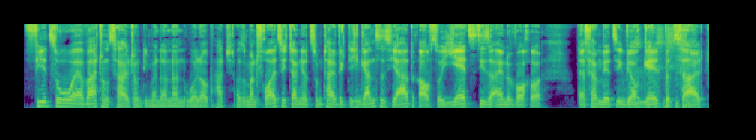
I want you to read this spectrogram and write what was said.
viel zu hohe Erwartungshaltung, die man dann an Urlaub hat. Also man freut sich dann ja zum Teil wirklich ein ganzes Jahr drauf, so jetzt diese eine Woche. Dafür haben wir jetzt irgendwie auch Geld bezahlt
